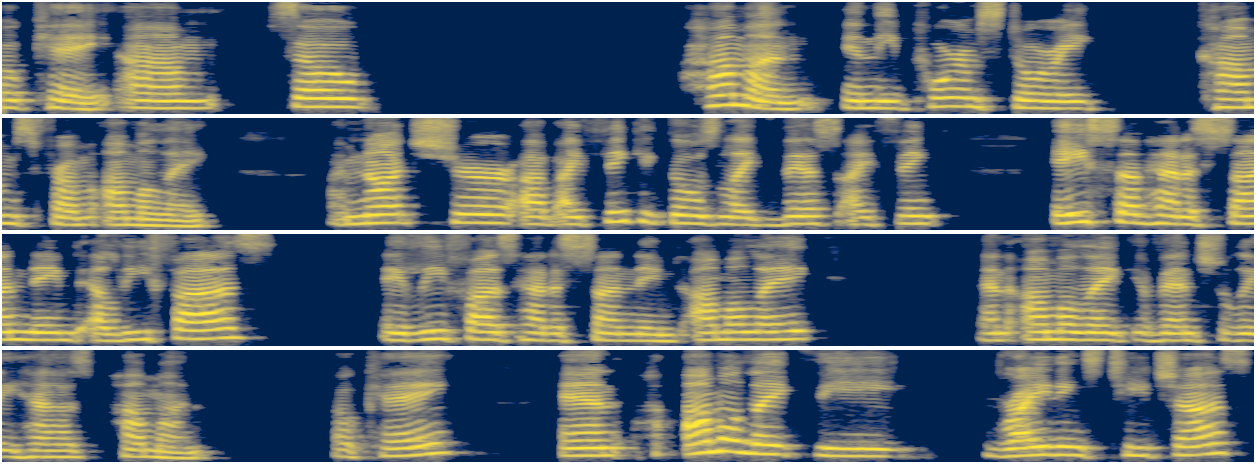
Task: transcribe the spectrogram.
Okay, um, so Haman in the Purim story comes from Amalek. I'm not sure of, I think it goes like this. I think Esav had a son named Eliphaz. Eliphaz had a son named Amalek, and Amalek eventually has Haman. Okay, and Amalek, the writings teach us,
